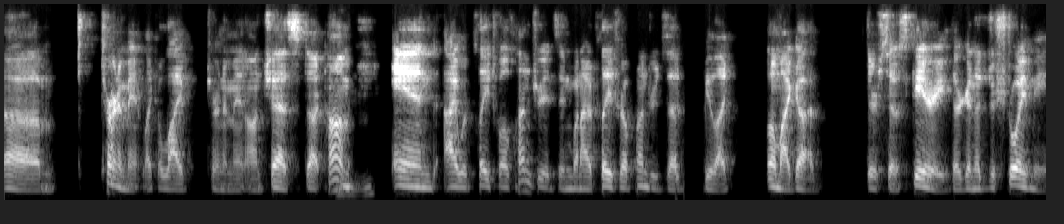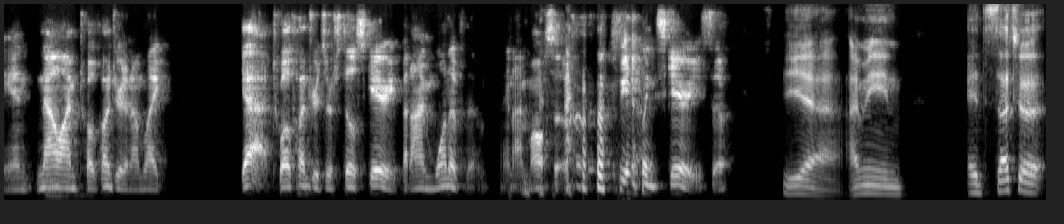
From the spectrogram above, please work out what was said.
um, tournament, like a live tournament on chess.com, Mhm. and I would play 1200s. And when I would play 1200s, I'd be like, "Oh my God, they're so scary. They're gonna destroy me." And now I'm 1200, and I'm like, "Yeah, 1200s are still scary, but I'm one of them, and I'm also feeling scary." So Yeah. I mean, it's such a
